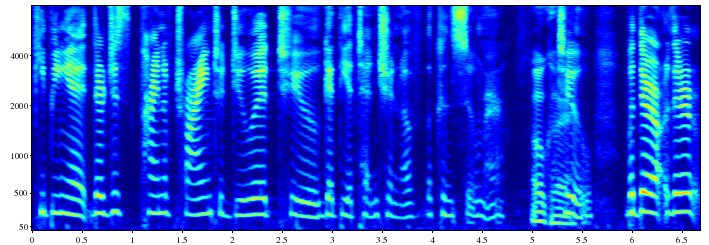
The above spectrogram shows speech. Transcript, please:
keeping it. They're just kind of trying to do it to get the attention of the consumer Okay. too. But there, are there,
